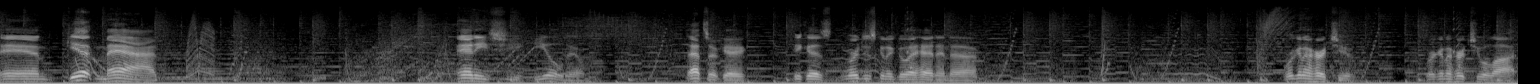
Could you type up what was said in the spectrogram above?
And get mad. And he, she healed him. That's okay. Because we're just to go ahead and, uh... We're to hurt you. We're to hurt you a lot.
